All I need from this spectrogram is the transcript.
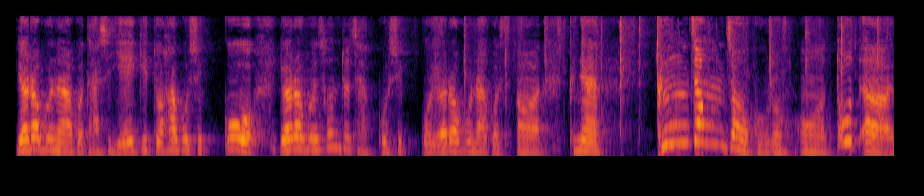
여러분하고 다시 얘기도 하고 싶고 여러분 손도 잡고 싶고 여러분하고 어 그냥 긍정적으로 어, 또 어,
